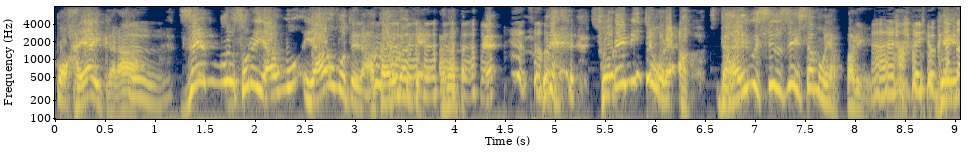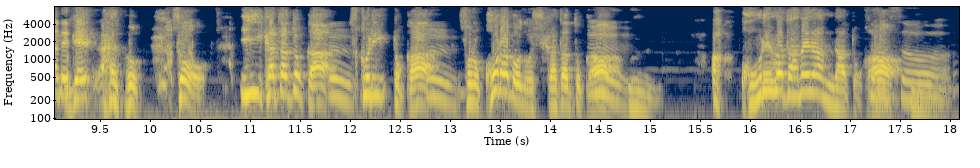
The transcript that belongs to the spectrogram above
歩早いから、うん。全部それ矢も矢面で当たるわけ。あなたね。そうで、それ見て俺、あ、だいぶ修正したもん、やっぱり。ああよかったです。あの、そう、言い方とか、うん作りとか、うんそのコラボの仕方とか、あ、これはダメなんだとか。そうそう。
